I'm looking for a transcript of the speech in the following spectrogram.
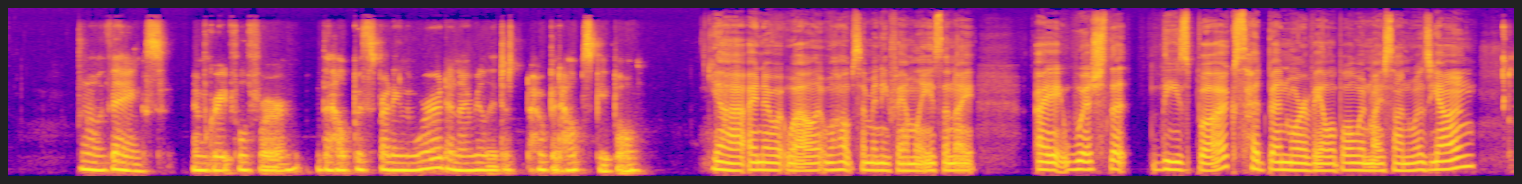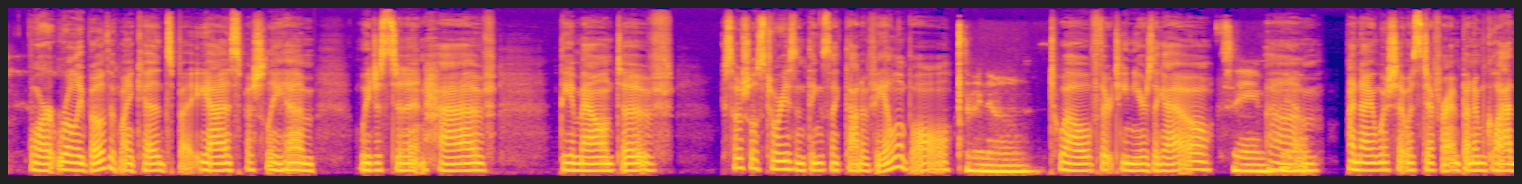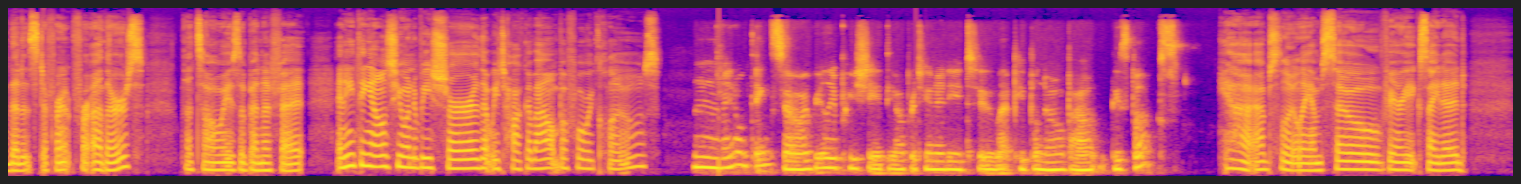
Oh, thanks. I'm grateful for the help with spreading the word, and I really just hope it helps people. Yeah, I know it will. It will help so many families, and I, I wish that these books had been more available when my son was young, or really both of my kids. But yeah, especially him. We just didn't have the amount of social stories and things like that available. I know. 12, 13 years ago. Same. Um, yeah. And I wish it was different, but I'm glad that it's different for others. That's always a benefit. Anything else you want to be sure that we talk about before we close? Mm, I don't think so. I really appreciate the opportunity to let people know about these books. Yeah, absolutely. I'm so very excited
